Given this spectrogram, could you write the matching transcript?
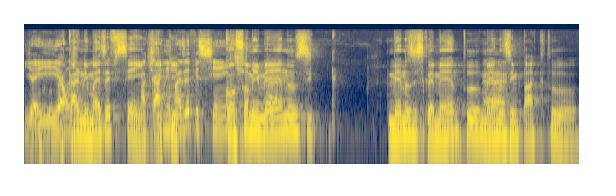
E aí a é um, carne mais eficiente. a carne que mais eficiente. Consome é. menos, e- menos excremento, É. menos impacto.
